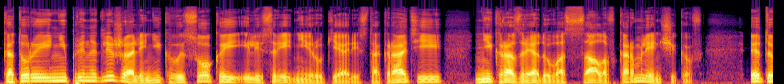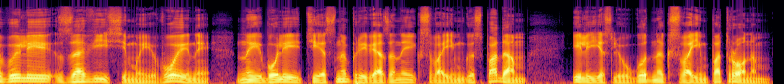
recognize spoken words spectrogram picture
которые не принадлежали ни к высокой или средней руке аристократии, ни к разряду вассалов-кормленщиков. Это были зависимые воины, наиболее тесно привязанные к своим господам, или, если угодно, к своим патронам.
